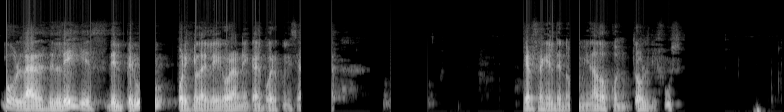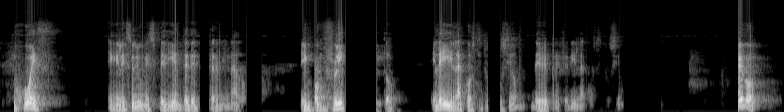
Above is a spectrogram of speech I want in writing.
Las leyes del Perú, por ejemplo, la ley orgánica del Poder Judicial, ejerzan el denominado control difuso juez en el estudio de un expediente determinado en conflicto ley y la Constitución debe preferir la Constitución. Luego,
